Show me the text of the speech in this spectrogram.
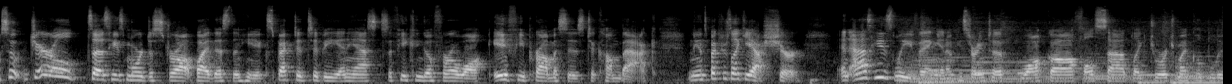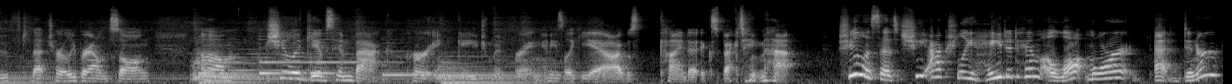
So Gerald says he's more distraught by this than he expected to be, and he asks if he can go for a walk if he promises to come back. And the inspector's like, "Yeah, sure." And as he's leaving, you know, he's starting to walk off, all sad, like George Michael Bluth to that Charlie Brown song. Um, Sheila gives him back her engagement ring, and he's like, "Yeah, I was kinda expecting that." Sheila says she actually hated him a lot more at dinner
